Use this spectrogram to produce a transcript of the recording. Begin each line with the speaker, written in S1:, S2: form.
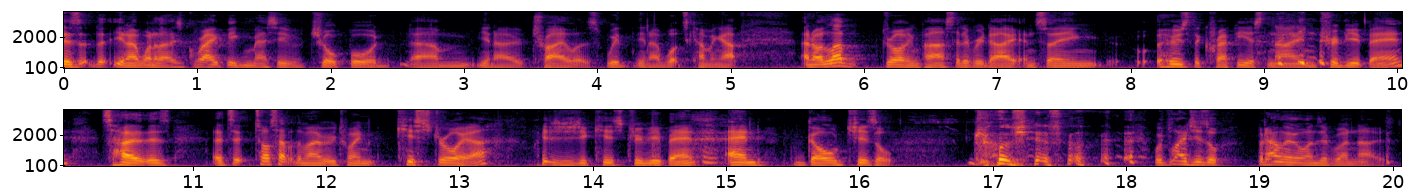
S1: there's you know one of those great big massive chalkboard um, you know trailers with you know what's coming up. And I love driving past it every day and seeing who's the crappiest named tribute band. So there's it's a toss up at the moment between Kiss Destroyer, which is your Kiss tribute band, and Gold Chisel.
S2: Gold Chisel.
S1: we play Chisel, but only the ones everyone knows.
